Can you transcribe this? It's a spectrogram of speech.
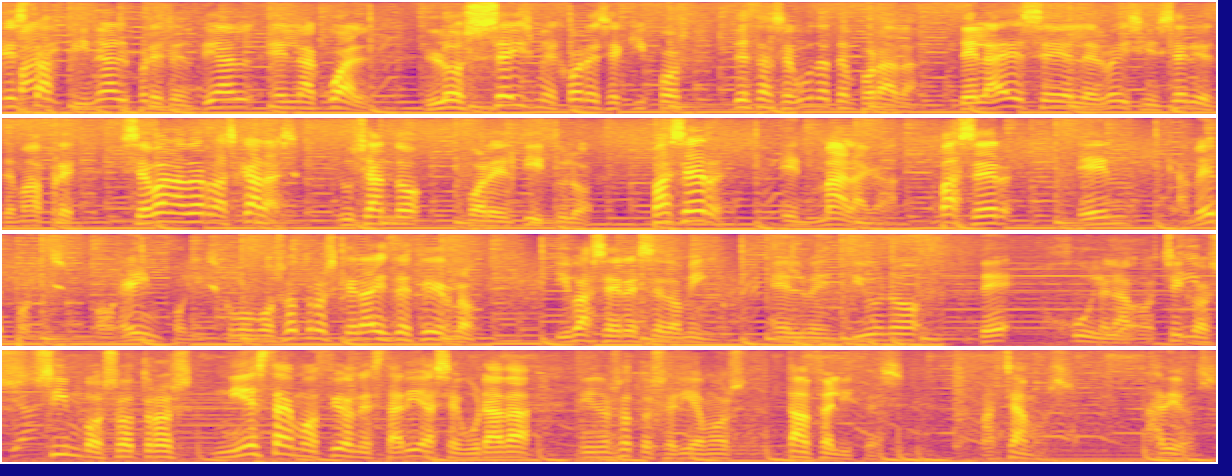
esta final presencial en la cual los seis mejores equipos de esta segunda temporada de la SL Racing Series de Mafre se van a ver las caras luchando por el título. Va a ser en Málaga, va a ser en Gamépolis o Gamepolis, como vosotros queráis decirlo. Y va a ser ese domingo, el 21 de julio. Esperamos, chicos, sin vosotros ni esta emoción estaría asegurada ni nosotros seríamos tan felices. Marchamos. Adiós.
